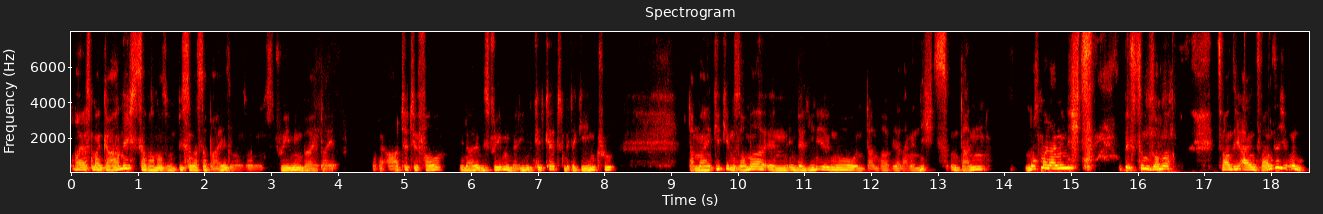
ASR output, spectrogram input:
War erstmal gar nichts, da war mal so ein bisschen was dabei, so, so ein Streaming bei, bei, bei Arte TV, United We Stream in Berlin mit KitKat, mit der Gegencrew. Dann mal ein Gig im Sommer in, in Berlin irgendwo und dann war wieder lange nichts und dann nochmal lange nichts bis zum Sommer 2021 und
